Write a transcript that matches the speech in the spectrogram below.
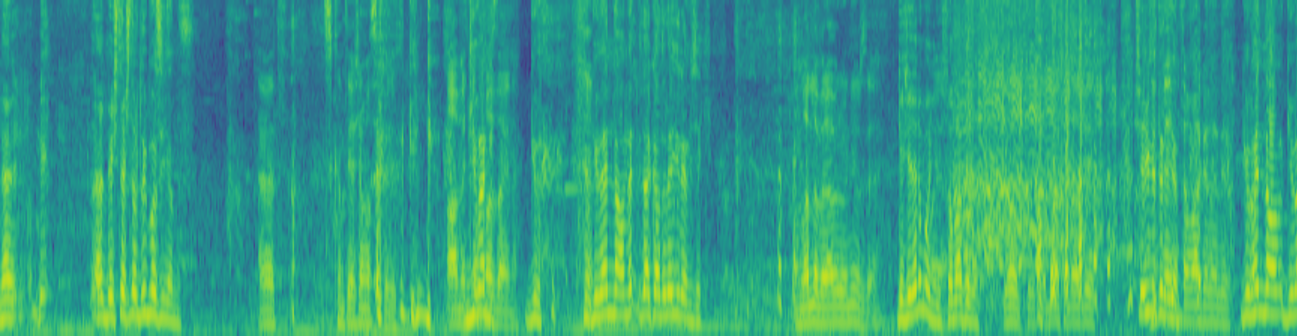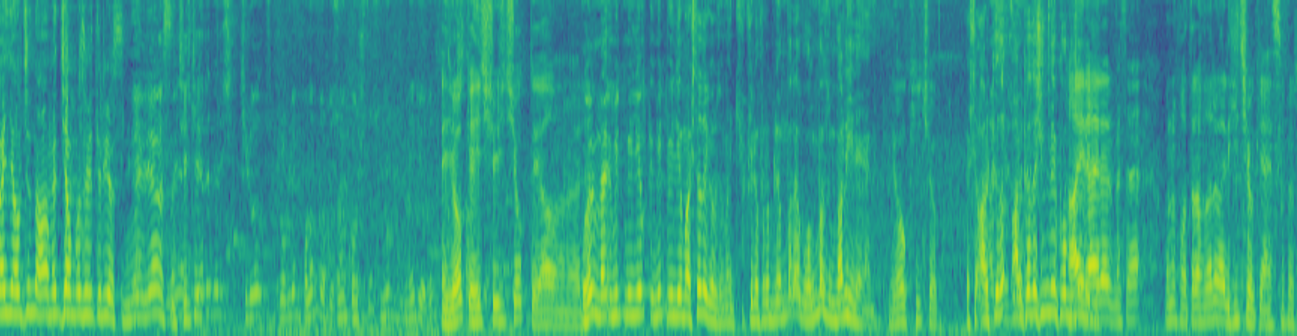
Ne, Be- Beşiktaşlar duymasın yalnız. Evet. Sıkıntı yaşamasın çocuk. Ahmet Güven- da aynı. Gü Güvenli Ahmet bir daha kadroya giremeyecek. Onlarla beraber oynuyoruz ya. Geceleri mi oynuyorsun sabaha kadar? Yok sabaha kadar değil. Şeyi Cidden bitireceğim. sabaha kadar değil. Güvenli Ah- Güven Yalçın'la Ahmet Canbaz'ı bitiriyorsun. Niye biliyor musun? Çünkü... Çünkü böyle şey- kilo problemi falan vardı. O zaman konuştunuz. Ne, ne diyordu? e, yok ya hiç hiç yoktu ya onun öyle. Olur mu? Ben Ümit Milli, Ümit Milli maçta da gördüm. Ben kilo problemi var abi olmaz mı? Var yine yani. Yok hiç yok. Mesela arka, arkadaşım diye kolunu Hayır hayır hayır mesela onun fotoğrafları var hiç yok yani sıfır.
